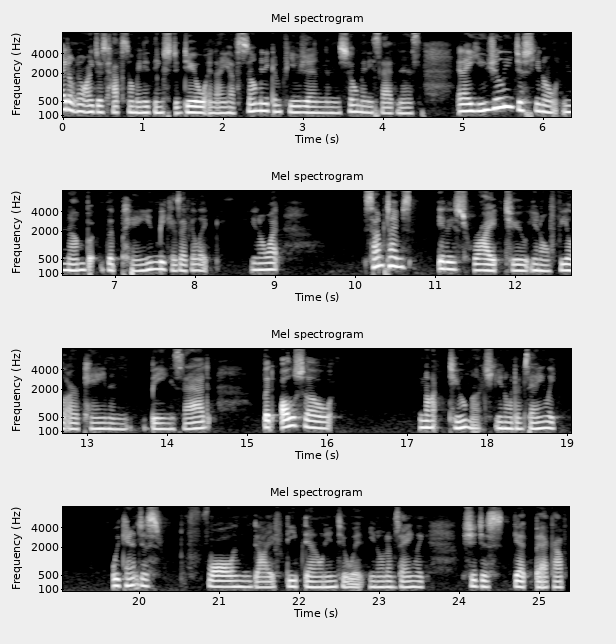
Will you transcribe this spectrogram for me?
I don't know, I just have so many things to do and I have so many confusion and so many sadness. And I usually just, you know, numb the pain because I feel like, you know what? Sometimes it is right to, you know, feel our pain and being sad, but also not too much, you know what I'm saying? Like we can't just fall and dive deep down into it, you know what I'm saying? Like we should just get back up.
